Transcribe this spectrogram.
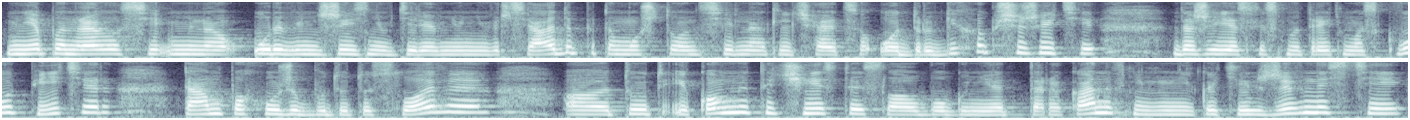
мне понравился именно уровень жизни в деревне Универсиады, потому что он сильно отличается от других общежитий. Даже если смотреть Москву, Питер, там похуже будут условия. А, тут и комнаты чистые, слава богу, нет тараканов, никаких живностей.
